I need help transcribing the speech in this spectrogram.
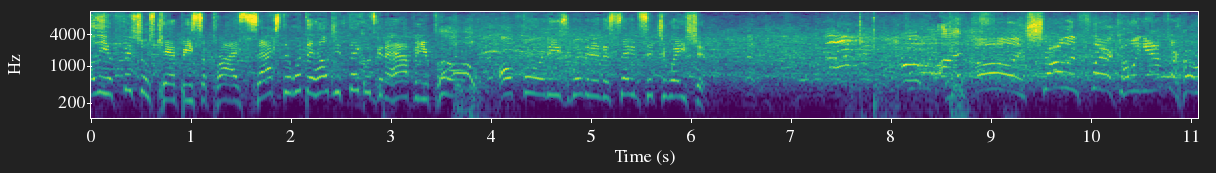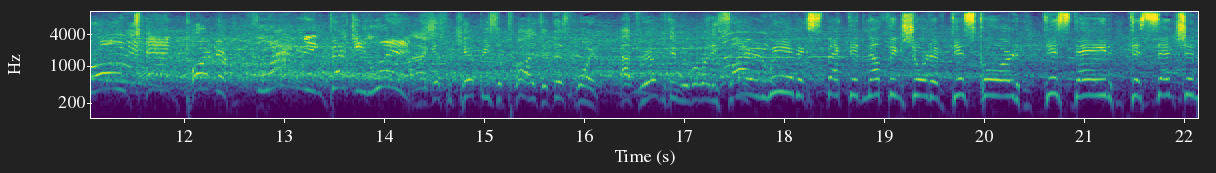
Well, the officials can't be surprised. Saxton, what the hell do you think was going to happen? You put all, all four of these women in the same situation. Oh, and Charlotte Flair going after her own tag partner, flattening Becky Lynch. I guess we can't be surprised at this point after everything we've already seen. Byron, we have expected nothing short of discord, disdain, dissension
